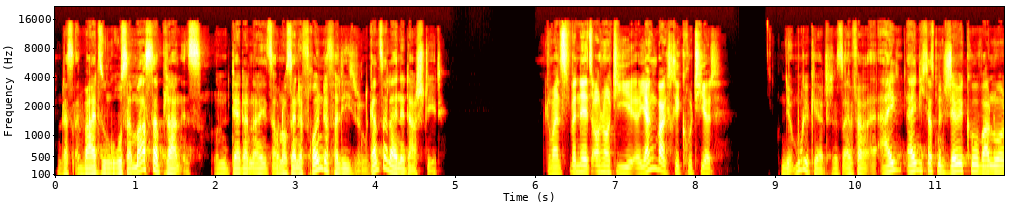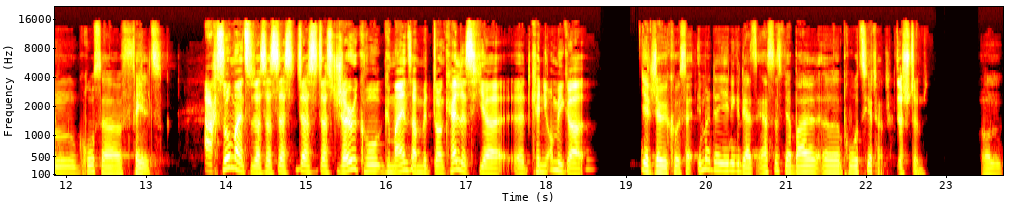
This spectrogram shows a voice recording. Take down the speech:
Und das war halt so ein großer Masterplan ist und der dann jetzt auch noch seine Freunde verliert und ganz alleine dasteht. Du meinst, wenn er jetzt auch noch die äh, Young Bucks rekrutiert? Nee, umgekehrt. Das ist einfach, äh, eig- eigentlich das mit Jericho war nur ein großer Fails. Ach, so meinst du das, dass, dass, dass, dass Jericho gemeinsam mit Don Callis hier äh, Kenny Omega, Ja, Jericho ist ja immer derjenige, der als erstes verbal äh, provoziert hat. das stimmt. Und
